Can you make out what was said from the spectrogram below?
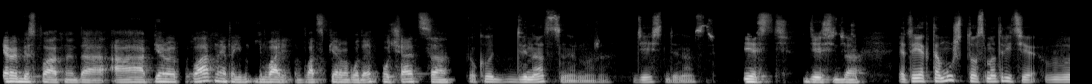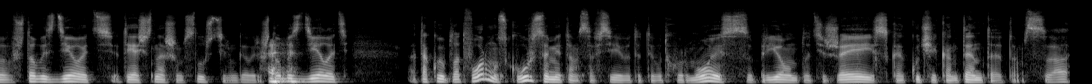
Первый бесплатный, да. А первый платный, это январь 2021 года, это получается... Около 12, наверное, уже. 10-12. 10, 10, да. Это я к тому, что, смотрите, чтобы сделать... Это я сейчас нашим слушателям говорю. Чтобы сделать такую платформу с курсами, там, со всей вот этой вот хурмой, с приемом платежей, с кучей контента, там, с а,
